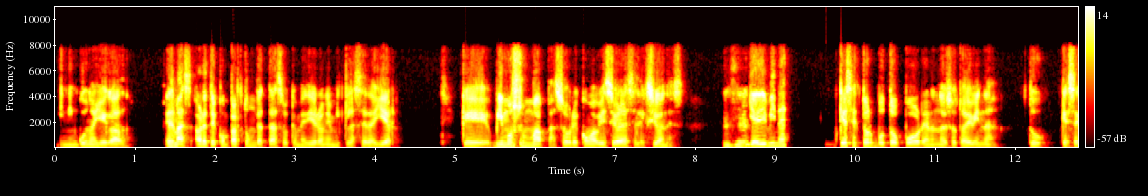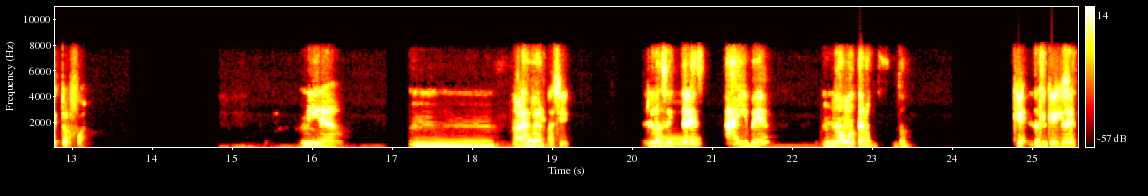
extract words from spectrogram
y ninguno ha llegado. Es más, ahora te comparto un datazo que me dieron en mi clase de ayer que vimos un mapa sobre cómo habían sido las elecciones. Y adivina qué sector votó por Hernando de Soto. Adivina tú, ¿qué sector fue? Mira. Mm, a, ver. Así. Los sectores A y B no votaron tanto. ¿Qué, ¿Qué, dice?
